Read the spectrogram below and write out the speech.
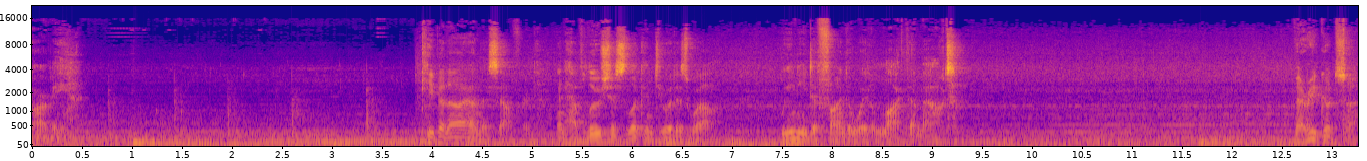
Harvey. Keep an eye on this, Alfred, and have Lucius look into it as well. We need to find a way to lock them out. Very good, sir.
